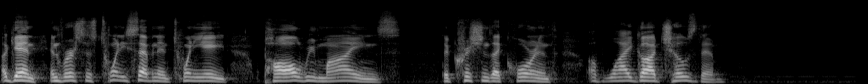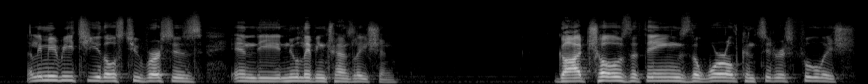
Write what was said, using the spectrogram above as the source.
Again, in verses 27 and 28, Paul reminds the Christians at Corinth of why God chose them. And let me read to you those two verses in the New Living Translation. God chose the things the world considers foolish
